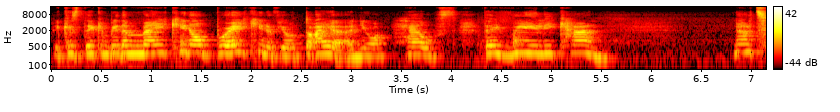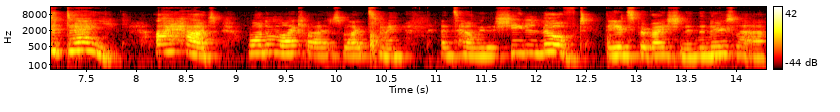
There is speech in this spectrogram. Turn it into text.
because they can be the making or breaking of your diet and your health. They really can. Now today, I had one of my clients write to me and tell me that she loved the inspiration in the newsletter.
